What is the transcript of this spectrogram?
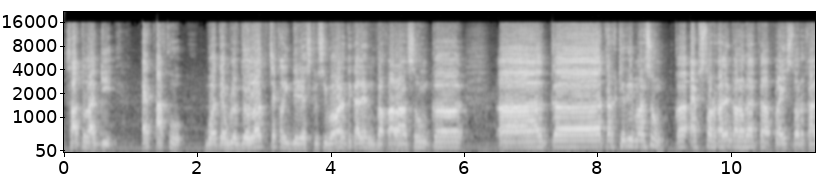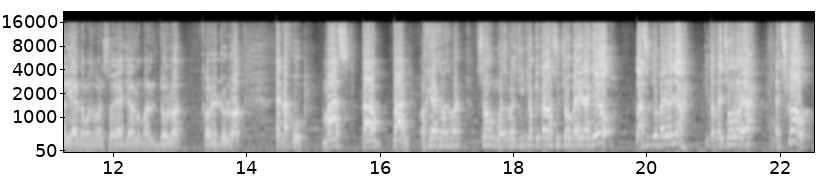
satu lagi add aku. Buat yang belum download cek link di deskripsi bawah. Nanti kalian bakal langsung ke uh, ke terkirim langsung ke App Store kalian. Kalau nggak ke Play Store kalian teman-teman. So ya jangan lupa download. Kalau udah download add aku. Mas Tampan Oke teman-teman. So nggak usah cincok kita langsung cobain aja yuk Langsung cobain aja. Kita main solo ya. Let's go.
